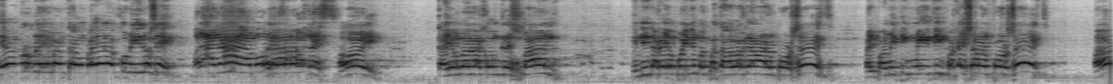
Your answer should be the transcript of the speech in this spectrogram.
Eh, ang problema ang taong bayan ang kumilos eh. Wala na! Wala. sa Congress! Hoy, kayo mga congressman, hindi na kayo pwede magpatawag ng armed forces. May pamiting-meeting pa kayo sa armed forces. Ha?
